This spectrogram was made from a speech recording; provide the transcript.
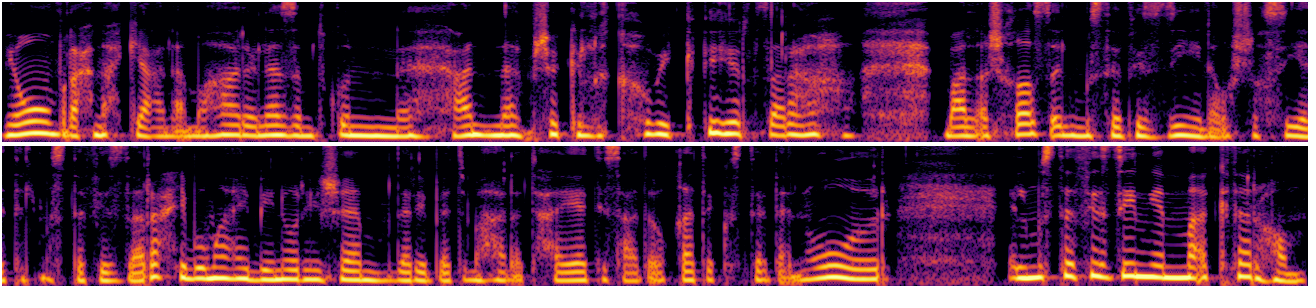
اليوم رح نحكي على مهارة لازم تكون عندنا بشكل قوي كثير صراحة مع الأشخاص المستفزين أو الشخصيات المستفزة. رحبوا معي بنور هشام مدربة مهارة حياتي. سعد أوقاتك أستاذة نور. المستفزين يما أكثرهم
